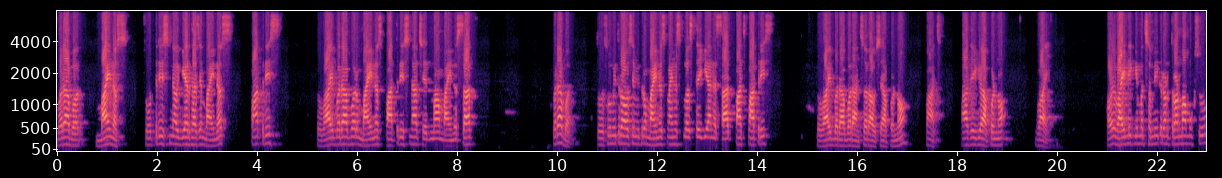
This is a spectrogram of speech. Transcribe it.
બરાબર માઇનસ ચોત્રીસ ને અગિયાર થશે માઇનસ પાંત્રીસ, તો વાય બરાબર માઇનસ પાંત્રીસ ના છેદમાં માઇનસ સાત. બરાબર? તો શું મિત્રો આવશે મિત્રો? માઇનસ માઇનસ પ્લસ થઈ ગયા અને સાત પાંચ પાંત્રીસ, તો વાય બરાબર આન્સર આવશે આપણનો પાંચ. આ થઈ ગયો આપણનો વાય. હવે વાયની કિંમત સમીકરણ ત્રણમાં મૂકશું.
